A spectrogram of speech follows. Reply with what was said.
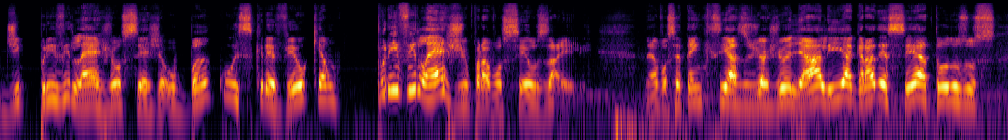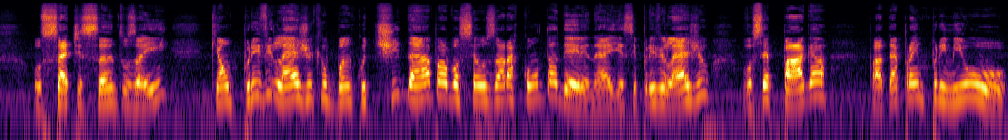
de privilégio, ou seja, o banco escreveu que é um privilégio para você usar ele. Né? Você tem que se ajoelhar ali e agradecer a todos os, os sete santos aí, que é um privilégio que o banco te dá para você usar a conta dele. Né? E esse privilégio você paga até para imprimir o,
